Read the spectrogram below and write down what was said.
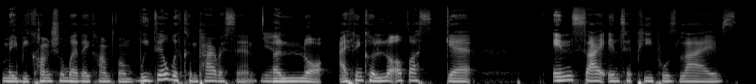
maybe comes from where they come from. We deal with comparison Yeah. a lot. I think a lot of us get insight into people's lives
